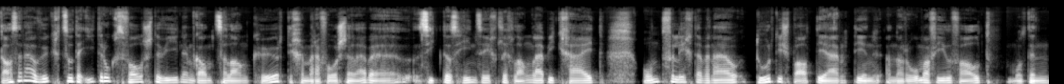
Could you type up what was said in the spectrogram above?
dass er auch wirklich zu den eindrucksvollsten Weinen im ganzen Land gehört, ich kann mir auch vorstellen, eben, sei das hinsichtlich Langlebigkeit und vielleicht eben auch durch die späte Ernte eine Aromavielfalt, wo dann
